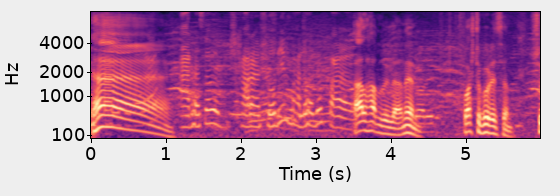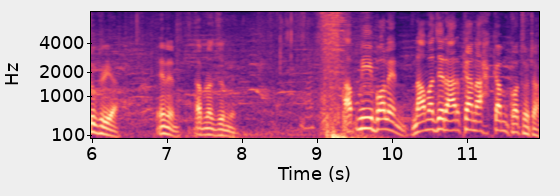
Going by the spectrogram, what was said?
হ্যাঁ। আর হচ্ছে সারা শরীর ভালোভাবে পা- আলহামদুলিল্লাহ নেন। কষ্ট করেছেন। শুক্রিয়া। এনেন আপনার জন্য। আপনি বলেন নামাজের আরকান আহকাম কতটা?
